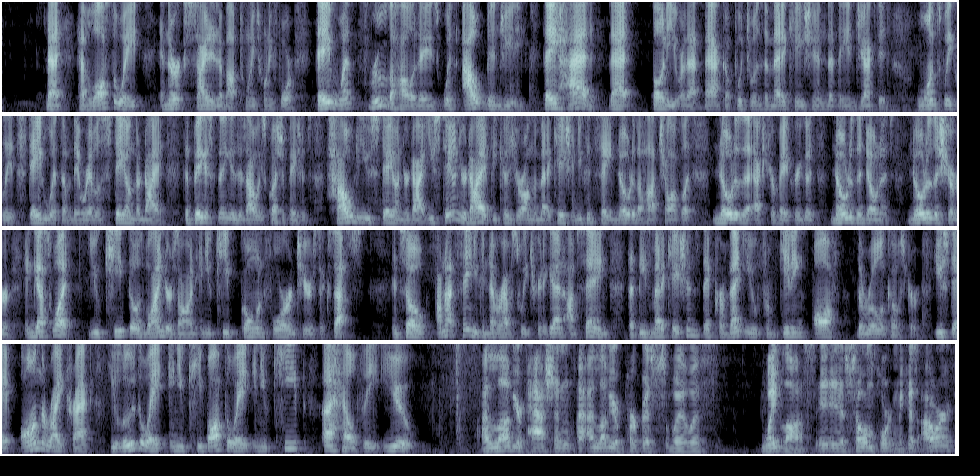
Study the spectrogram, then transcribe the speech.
that have lost the weight and they're excited about 2024. They went through the holidays without binge eating. They had that buddy or that backup, which was the medication that they injected once weekly. It stayed with them. They were able to stay on their diet. The biggest thing is, is I always question patients, how do you stay on your diet? You stay on your diet because you're on the medication. You can say no to the hot chocolate, no to the extra bakery goods, no to the donuts, no to the sugar. And guess what? You keep those blinders on and you keep going forward to your success. And so I'm not saying you can never have a sweet treat again. I'm saying that these medications, they prevent you from getting off the roller coaster. You stay on the right track, you lose the weight, and you keep off the weight, and you keep a healthy you. I love your passion. I, love your purpose with, with weight loss. It is so important because our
